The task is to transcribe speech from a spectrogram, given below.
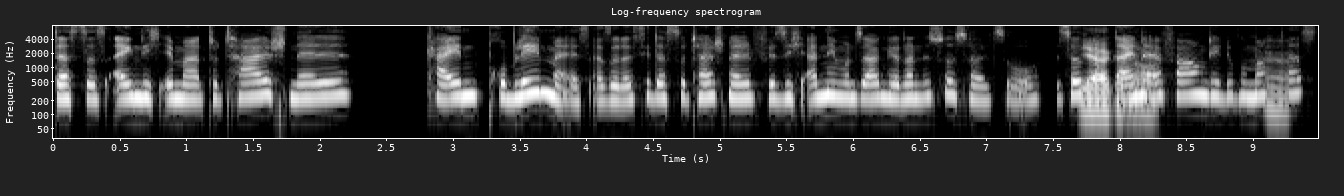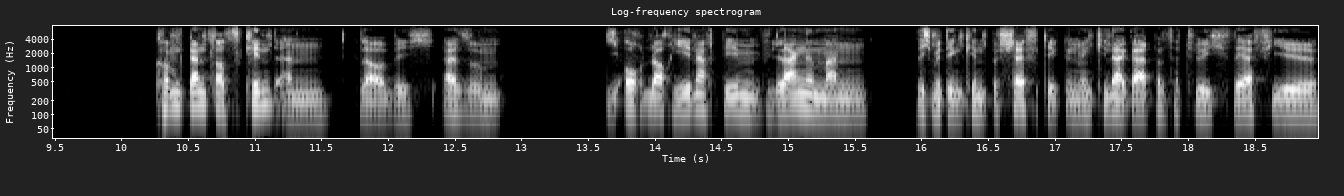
dass das eigentlich immer total schnell kein Problem mehr ist. Also, dass sie das total schnell für sich annehmen und sagen, ja, dann ist das halt so. Ist das Ja, auch deine genau. Erfahrung, die du gemacht Ja. hast? Kommt ganz aufs Kind an, glaube ich. Also auch, und auch je nachdem, wie lange man sich mit dem Kind beschäftigt. In dem Kindergarten ist natürlich sehr viel,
